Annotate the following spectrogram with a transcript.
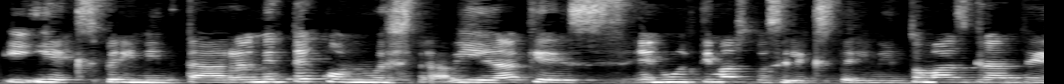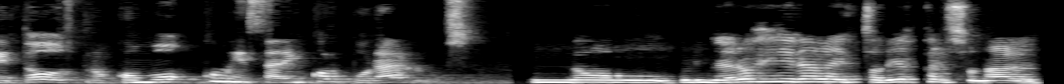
y, experimentar realmente con nuestra vida, que es en últimas pues el experimento más grande de todos, pero cómo comenzar a incorporarlos. Lo primero es ir a las historias personales.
